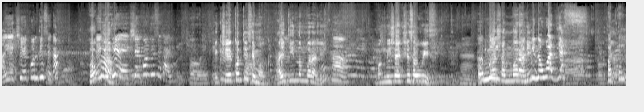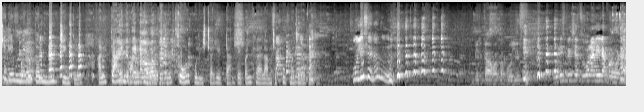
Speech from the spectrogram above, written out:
आई एकशे एकोणतीस आहे का? हो आई का? किती आहे? एकशे एकोणतीस आहे का आई? एकशे एकोणतीस आहे मग. आई तीन नंबर आली. हा. मग निशा एकशे सव्वीस. पप्पा मी- शंभर आणि मी नव्वद. Yes. पत्त्यांच्या गेममध्ये तर मीच जिंकले आणि त्यानंतर चोर पोलीसच्या चिट्ट्या ते पण खेळायला आमची खूप मजा येत होती. पोलीस आहे ना तू? बिरका आवाजा पोलीस. पोलीसपेक्षा चोर आलेला परवडला.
